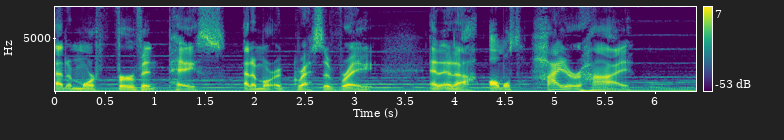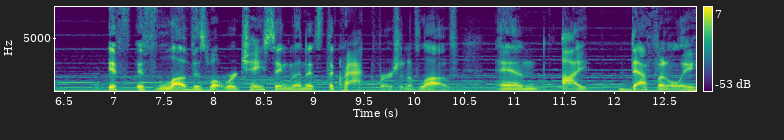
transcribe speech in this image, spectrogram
at a more fervent pace, at a more aggressive rate, and at a almost higher high. If if love is what we're chasing, then it's the crack version of love. And I definitely,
